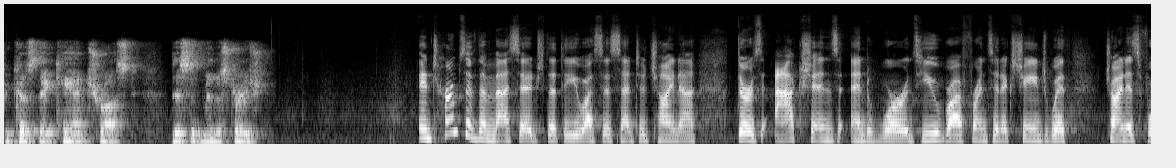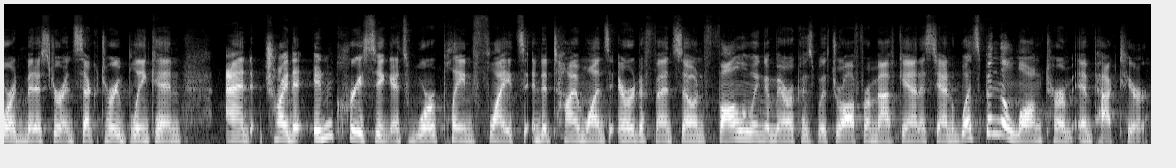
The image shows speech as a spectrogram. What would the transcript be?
because they can't trust this administration. In terms of the message that the U.S. has sent to China, there's actions and words. You reference an exchange with China's foreign minister and Secretary Blinken and China increasing its warplane flights into Taiwan's air defense zone following America's withdrawal from Afghanistan. What's been the long term impact here?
